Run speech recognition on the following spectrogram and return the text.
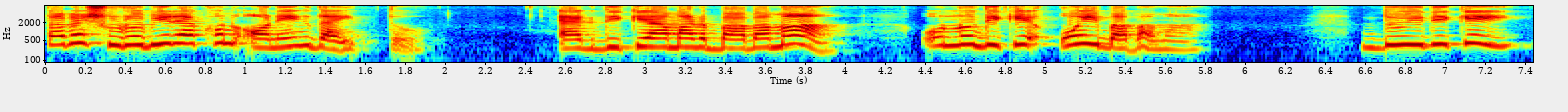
তবে সুরভির এখন অনেক দায়িত্ব। একদিকে আমার বাবা মা, অন্যদিকে ওই বাবা মা। দুই দিকেই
